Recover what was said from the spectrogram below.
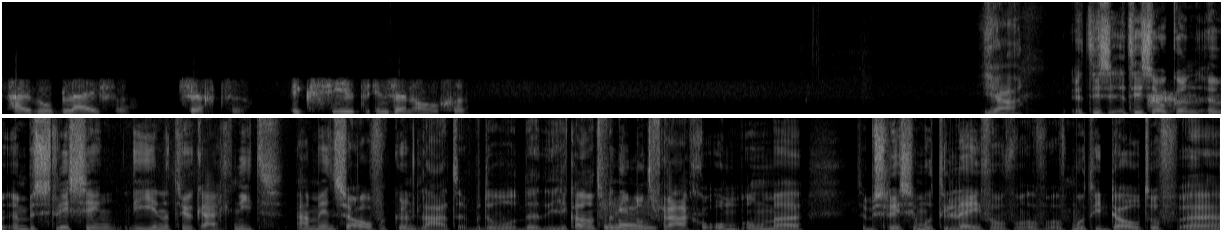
Hij wil blijven, zegt ze. Ik zie het in zijn ogen. Ja, het is, het is ook een, een, een beslissing die je natuurlijk eigenlijk niet aan mensen over kunt laten. Ik bedoel, de- je kan het van Nee. niemand vragen om, om eh, te beslissen: moet hij leven of, of, of moet hij dood? Of, eh,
